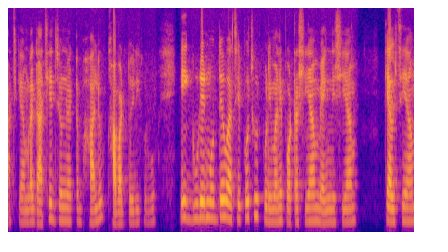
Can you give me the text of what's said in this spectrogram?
আজকে আমরা গাছের জন্য একটা ভালো খাবার তৈরি করব। এই গুড়ের মধ্যেও আছে প্রচুর পরিমাণে পটাশিয়াম, ম্যাগনেশিয়াম, ক্যালসিয়াম,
